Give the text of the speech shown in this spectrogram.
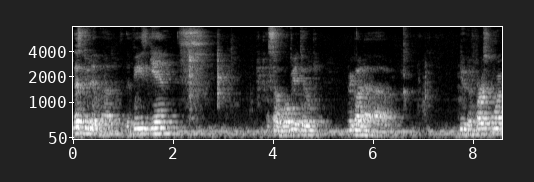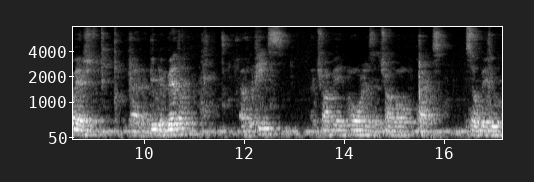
Let's do the uh, the V's again. And so what we'll do, we're gonna uh, do the first four measures, uh, do the rhythm of the piece, the trumpet, horns, and trombone parts. So we'll do.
